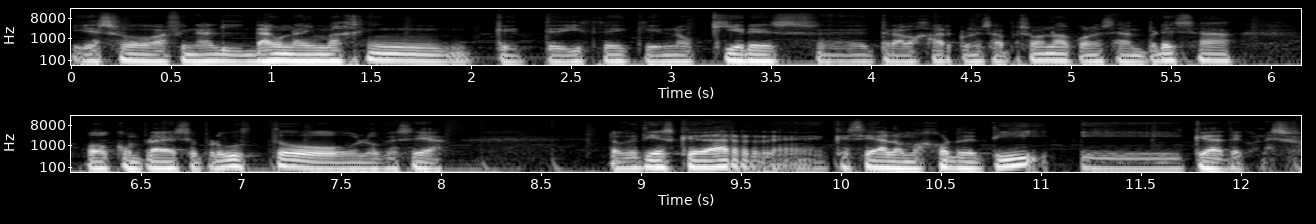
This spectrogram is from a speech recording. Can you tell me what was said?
eso al final da una imagen que te dice que no quieres eh, trabajar con esa persona, con esa empresa, o comprar ese producto o lo que sea. Lo que tienes que dar, eh, que sea lo mejor de ti y quédate con eso.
